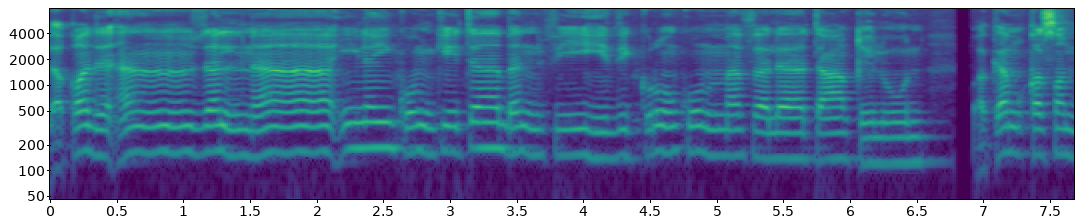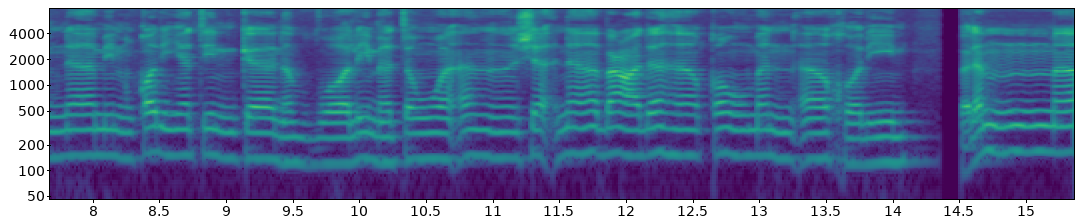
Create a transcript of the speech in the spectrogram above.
لقد أنزلنا إليكم كتابا فيه ذكركم فلا تعقلون وكم قصمنا من قرية كانت ظالمة وأنشأنا بعدها قوما آخرين فلما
